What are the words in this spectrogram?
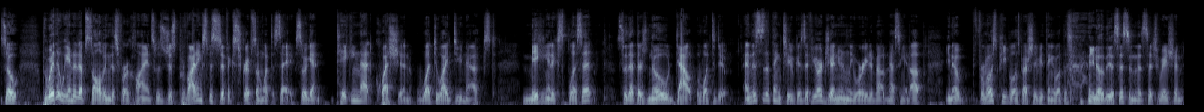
So the way that we ended up solving this for our clients was just providing specific scripts on what to say. So again taking that question what do i do next? Making it explicit so that there's no doubt of what to do and this is the thing too, because if you are genuinely worried about messing it up, you know, for most people, especially if you think about this, you know, the assistant in this situation,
